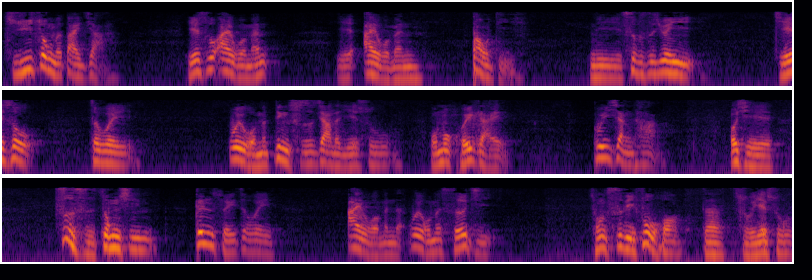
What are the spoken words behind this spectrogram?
极重的代价。耶稣爱我们，也爱我们到底。你是不是愿意接受这位为我们定十字架的耶稣？我们悔改归向他，而且至死忠心跟随这位爱我们的、为我们舍己、从死里复活的主耶稣。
